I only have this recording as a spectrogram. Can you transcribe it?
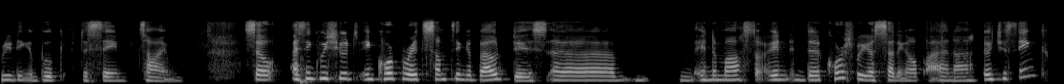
reading a book at the same time. So I think we should incorporate something about this uh, in the master in the course we are setting up, Anna. Don't you think?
